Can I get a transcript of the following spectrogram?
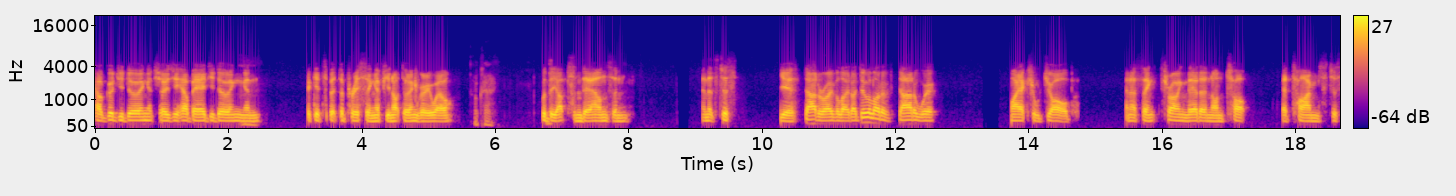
how good you're doing it shows you how bad you're doing mm. and it gets a bit depressing if you're not doing very well. Okay. With the ups and downs and and it's just yeah data overload. I do a lot of data work my actual job and i think throwing that in on top at times just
